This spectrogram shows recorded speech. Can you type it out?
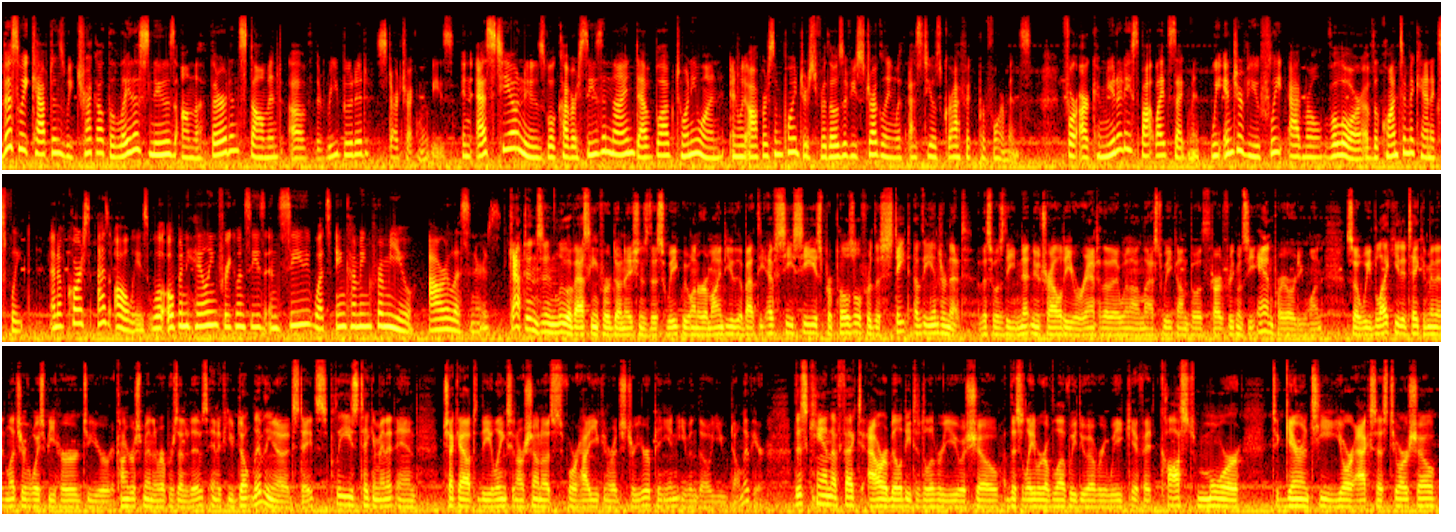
This week, Captains, we check out the latest news on the third installment of the rebooted Star Trek movies. In STO News, we'll cover Season 9 Devblog 21, and we offer some pointers for those of you struggling with STO's graphic performance. For our Community Spotlight segment, we interview Fleet Admiral Valor of the Quantum Mechanics Fleet. And of course, as always, we'll open hailing frequencies and see what's incoming from you, our listeners. Captains, in lieu of asking for donations this week, we want to remind you about the FCC's proposal for the state of the internet. This was the net neutrality rant that I went on last week on both Guard Frequency and priority one. So we'd like you to take a minute and let your voice be heard to your congressmen and representatives. And if you don't live in the United States, please take a minute and check out the links in our show notes for how you can register your opinion, even though you don't live here. This can affect our ability to deliver you a show, this labor of love we do every week. If it costs more to guarantee your access to our show,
